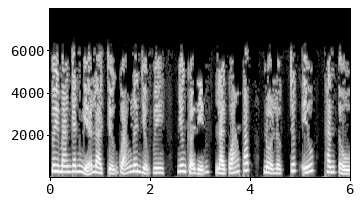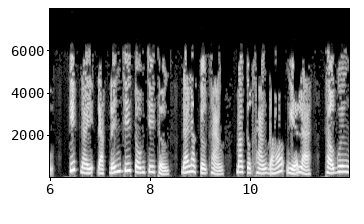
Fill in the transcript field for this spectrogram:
Tuy mang danh nghĩa là trưởng quản linh dược viên, nhưng khởi điểm lại quá thấp, nội lực rất yếu, thanh tụ, kiếp này đạt đến trí tôn chi thượng, đã là cực hạn, mà cực hạn đó nghĩa là thợ nguyên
